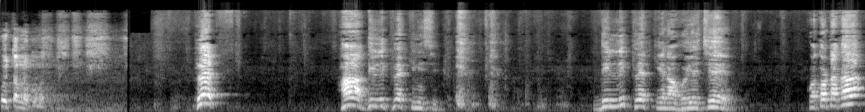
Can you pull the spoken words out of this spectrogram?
কইতাম না কোনো ফ্ল্যাট হ্যাঁ দিল্লি ফ্ল্যাট কিনেছি। দিল্লি ফ্ল্যাট কেনা হয়েছে। কত টাকা?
